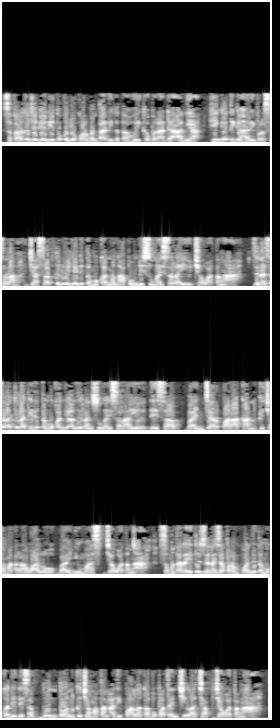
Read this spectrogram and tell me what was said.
Setelah kejadian itu, kedua korban tak diketahui keberadaannya. Hingga tiga hari berselang, jasad keduanya ditemukan mengapung di Sungai Serayu, Jawa Tengah. Jenazah laki-laki ditemukan di aliran Sungai Serayu, Desa Banjar Parakan, Kecamatan Rawalo, Banyumas, Jawa Tengah. Sementara itu, jenazah perempuan ditemukan di Desa Bunton, Kecamatan Kecamatan Adipala, Kabupaten Cilacap, Jawa Tengah.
